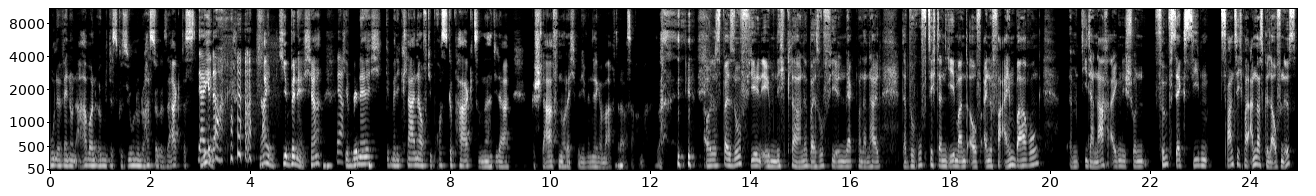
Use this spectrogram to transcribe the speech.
ohne Wenn und Aber und irgendeine Diskussion und du hast so gesagt, dass ja nee, genau nein hier bin ich ja? ja hier bin ich gib mir die Kleine auf die Brust gepackt und dann hat die da geschlafen oder ich bin die Windel gemacht oder was auch immer. Aber das ist bei so vielen eben nicht klar. Ne? Bei so vielen merkt man dann halt, da beruft sich dann jemand auf eine Vereinbarung, ähm, die danach eigentlich schon fünf, sechs, sieben, zwanzig Mal anders gelaufen ist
